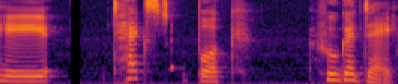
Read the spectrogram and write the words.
a textbook Hygge day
